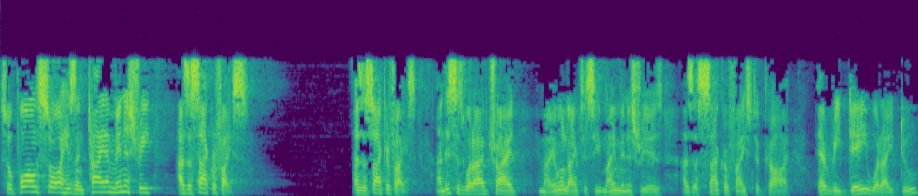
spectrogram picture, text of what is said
So Paul saw his entire ministry as a sacrifice. As a sacrifice. And this is what I've tried in my own life to see my ministry is as a sacrifice to God. every day what I do,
